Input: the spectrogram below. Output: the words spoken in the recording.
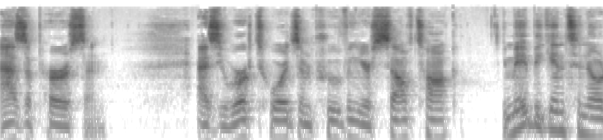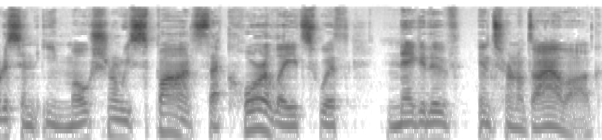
as a person. As you work towards improving your self talk, you may begin to notice an emotional response that correlates with negative internal dialogue.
